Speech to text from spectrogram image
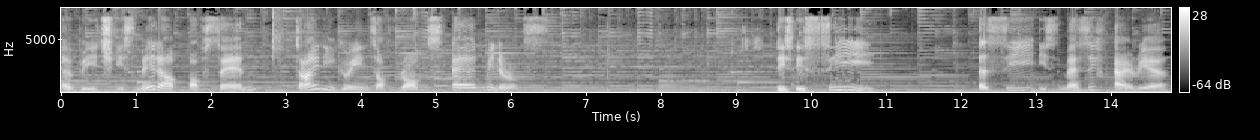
A beach is made up of sand, tiny grains of rocks and minerals. This is sea. A sea is massive area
